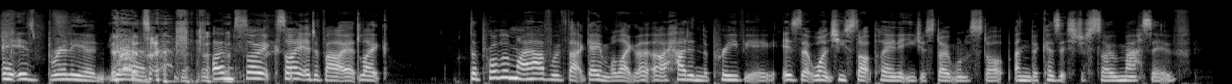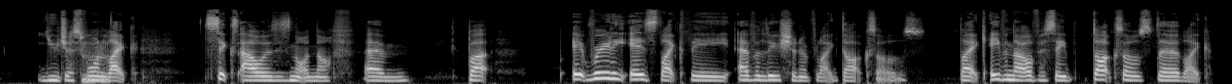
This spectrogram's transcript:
It is brilliant. Yeah. I'm so excited about it. Like, the problem I have with that game, or like I had in the preview, is that once you start playing it, you just don't want to stop. And because it's just so massive, you just want mm. like six hours is not enough. Um, but it really is like the evolution of like Dark Souls. Like, even though obviously Dark Souls, the like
